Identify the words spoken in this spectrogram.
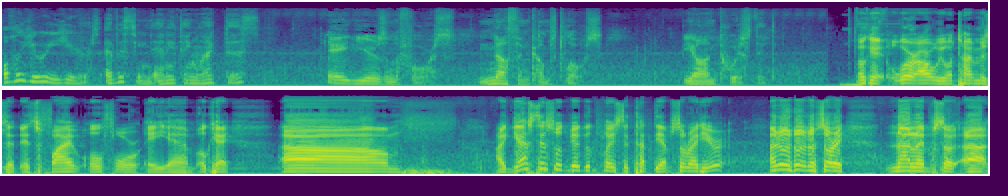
All your years, ever seen anything like this? Eight years in the Force. Nothing comes close. Beyond twisted. Okay, where are we? What time is it? It's 5:04 a.m. Okay. Um I guess this would be a good place to cut the episode right here. Oh, no, no, no, sorry. Not episode. Uh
